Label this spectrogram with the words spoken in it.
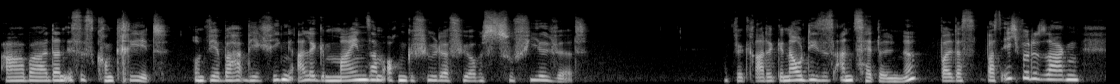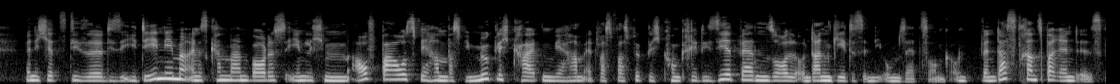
Aber dann ist es konkret. Und wir, wir kriegen alle gemeinsam auch ein Gefühl dafür, ob es zu viel wird. Ob wir gerade genau dieses anzetteln, ne? Weil das, was ich würde sagen, wenn ich jetzt diese, diese Idee nehme eines Kanban-Boardes ähnlichem Aufbaus, wir haben was wie Möglichkeiten, wir haben etwas, was wirklich konkretisiert werden soll und dann geht es in die Umsetzung. Und wenn das transparent ist,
